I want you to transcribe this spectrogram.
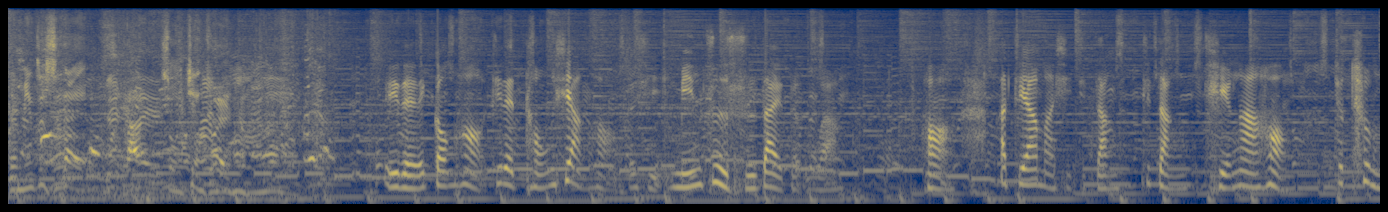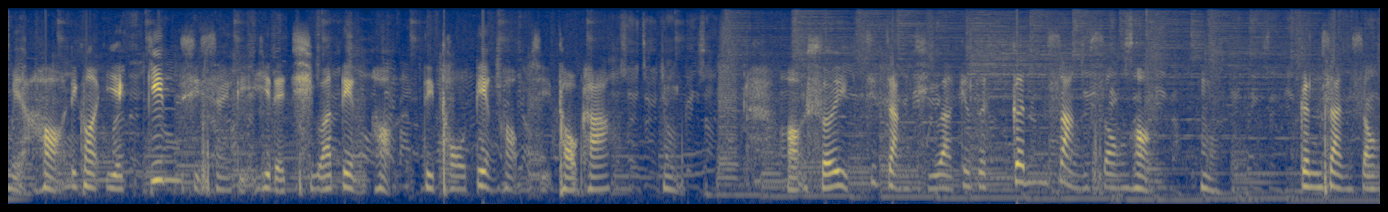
的明治时代所建筑的。伊在讲哈，这个铜像哈，就是明治时代的有啊，哈啊，这嘛是一张一张钱啊哈。出名哈，你看伊的根是生伫迄个树啊顶哈，伫土顶哈，不是土骹，嗯，好，所以这张树啊叫做根上松哈，嗯，根上松，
